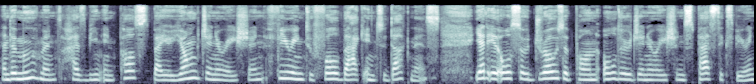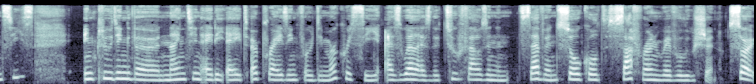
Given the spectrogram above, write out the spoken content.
and the movement has been impulsed by a young generation fearing to fall back into darkness, yet it also draws upon older generations' past experiences including the 1988 Uprising for Democracy as well as the 2007 so-called Saffron Revolution. So,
